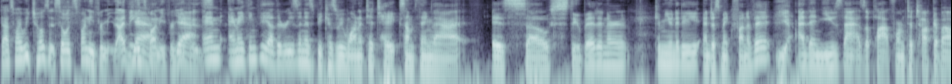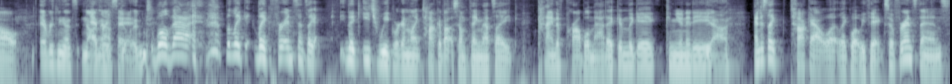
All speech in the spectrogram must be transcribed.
that's why we chose it so it's funny for me i think it's funny for me. yeah. and and I think the other reason is because we wanted to take something that is so stupid in our community and just make fun of it. Yeah. And then use that as a platform to talk about everything that's not masculine. Well, that but like like for instance like like each week we're going to like talk about something that's like kind of problematic in the gay community. Yeah. And just like talk out what like what we think. So for instance,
